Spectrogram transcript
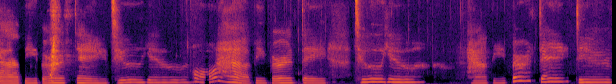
Happy birthday to you. Aw. Happy birthday to you. Happy birthday, dear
